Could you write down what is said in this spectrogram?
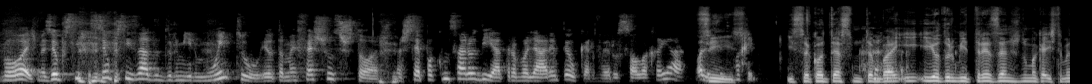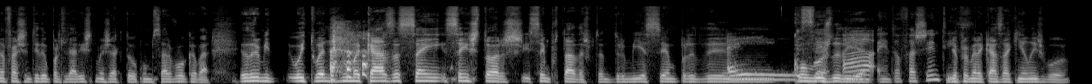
Pois, mas eu preciso, se eu precisar de dormir muito, eu também fecho os stores. Mas se é para começar o dia a trabalhar, então eu quero ver o sol a raiar. Olha, Sim, isso, isso acontece-me também. E, e, eu dormi três anos numa casa. Isto também não faz sentido eu partilhar isto, mas já que estou a começar, vou acabar. Eu dormi oito anos numa casa sem, sem stores e sem portadas. Portanto, dormia sempre de, Ei, com luz do dia. Ah, então faz sentido. Minha primeira casa aqui em Lisboa.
